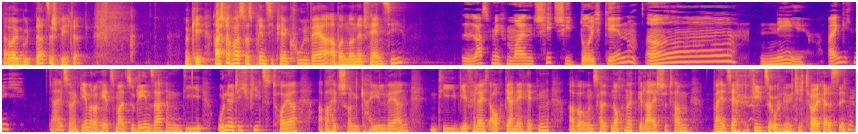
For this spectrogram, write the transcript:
Aber gut, dazu später. Okay, hast du noch was, was prinzipiell cool wäre, aber noch nicht fancy? Lass mich meinen Cheat Sheet durchgehen. Äh, nee, eigentlich nicht. Ja, also dann gehen wir doch jetzt mal zu den Sachen, die unnötig viel zu teuer, aber halt schon geil wären, die wir vielleicht auch gerne hätten, aber uns halt noch nicht geleistet haben, weil sie halt viel zu unnötig teuer sind.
